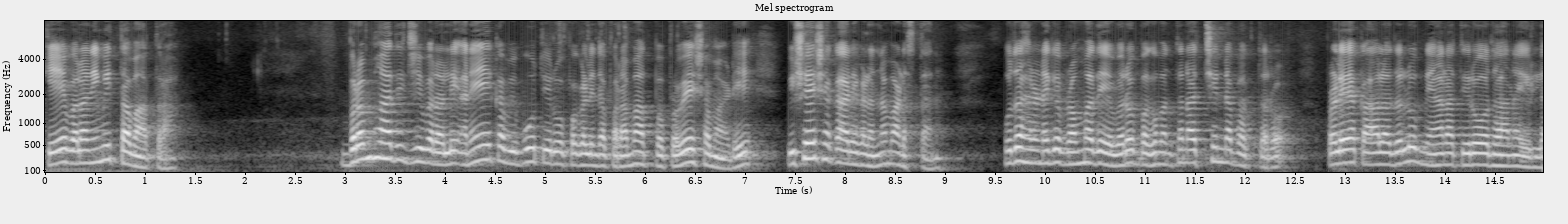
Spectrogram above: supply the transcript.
ಕೇವಲ ನಿಮಿತ್ತ ಮಾತ್ರ. ಬ್ರಹ್ಮಾದಿ ಜೀವರಲ್ಲಿ ಅನೇಕ ವಿಭೂತಿ ರೂಪಗಳಿಂದ ಪರಮಾತ್ಮ ಪ್ರವೇಶ ಮಾಡಿ ವಿಶೇಷ ಕಾರ್ಯಗಳನ್ನು ಮಾಡಿಸ್ತಾನೆ. ಉದಾಹರಣೆಗೆ ಬ್ರಹ್ಮದೇವರು ಭಗವಂತನ ಅಚ್ಛಿನ್ನ ಭಕ್ತರು. ಪ್ರಳಯ ಕಾಲದಲ್ಲೂ ಜ್ಞಾನ ತಿರೋಧಾನ ಇಲ್ಲ.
